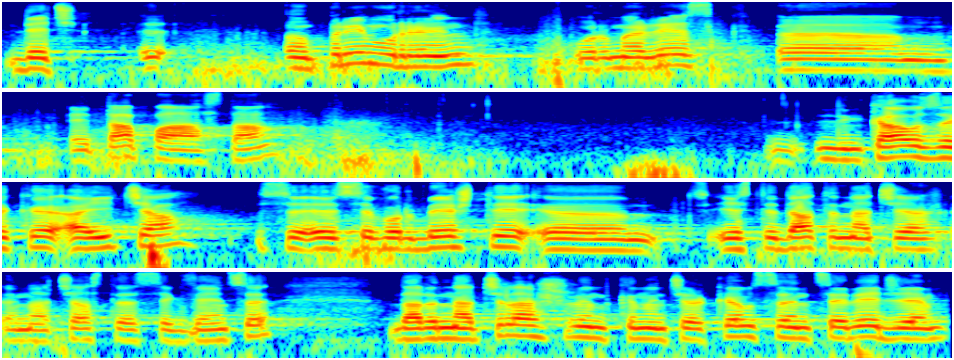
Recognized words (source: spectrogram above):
Deci, în primul rând, urmăresc uh, etapa asta din cauza că aici se, se vorbește, uh, este dată în, aceea, în această secvență, dar în același rând, când încercăm să înțelegem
